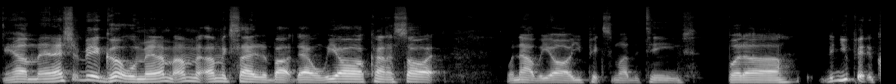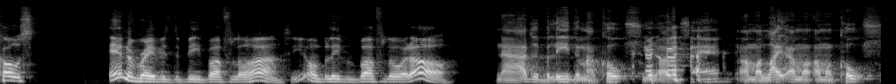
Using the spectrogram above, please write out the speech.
Yeah, man, that should be a good one, man. I'm I'm I'm excited about that one. We all kind of saw it. Well, not we all. You picked some other teams, but uh, you picked the Colts and the Ravens to beat Buffalo, huh? So you don't believe in Buffalo at all. Nah, I just believed in my coach. You know what I'm saying? I'm a light. I'm a I'm a coach.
